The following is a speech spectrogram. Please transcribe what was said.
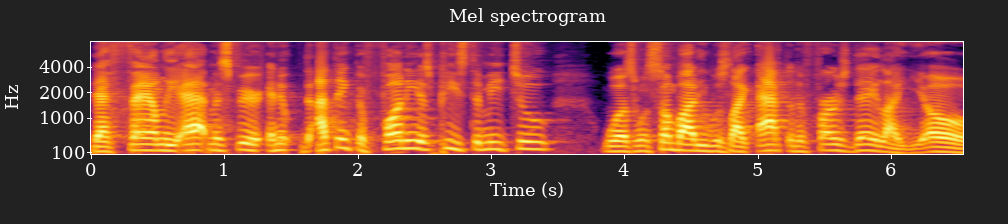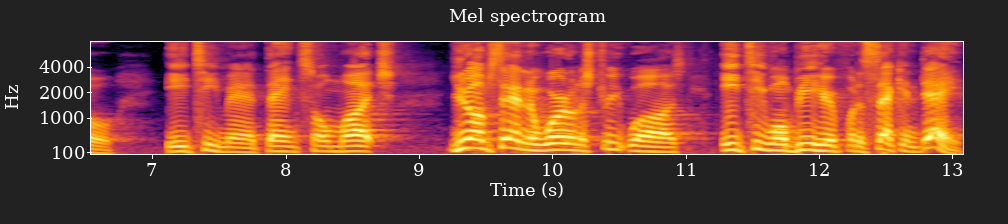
that family atmosphere. And it, I think the funniest piece to me too was when somebody was like after the first day, like, "Yo, ET man, thanks so much." You know what I'm saying? And the word on the street was ET won't be here for the second day.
